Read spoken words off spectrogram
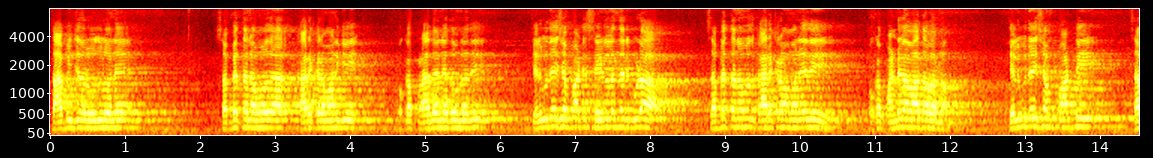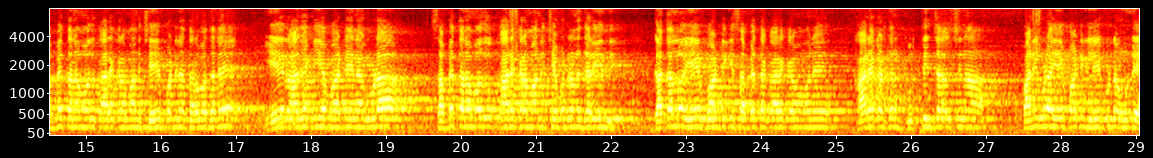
స్థాపించిన రోజులోనే సభ్యత్వ నమోదు కార్యక్రమానికి ఒక ప్రాధాన్యత ఉన్నది. తెలుగుదేశం పార్టీ శ్రేణులందరికీ కూడా సభ్యత్వ నమోదు కార్యక్రమం అనేది ఒక పండుగ వాతావరణం. తెలుగుదేశం పార్టీ సభ్యత్వ నమోదు కార్యక్రమాన్ని చేపట్టిన తర్వాతనే ఏ రాజకీయ పార్టీ అయినా కూడా సభ్యత్వ నమోదు కార్యక్రమాన్ని చేపట్టడం జరిగింది. గతంలో ఏ పార్టీకి సభ్యత్వ కార్యక్రమం అనే కార్యకర్తను గుర్తించాల్సిన పని కూడా ఏ పార్టీకి లేకుండా ఉండే.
